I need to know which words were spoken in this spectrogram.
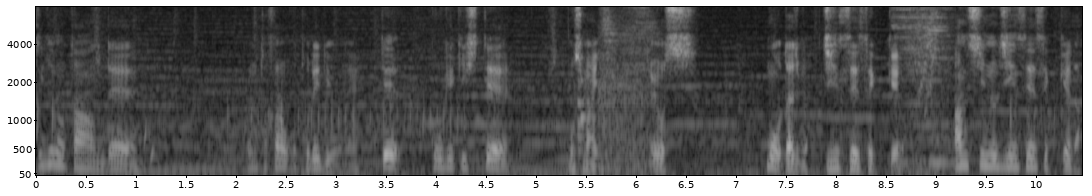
次のターンでこの宝箱取れるよねで攻撃しておしまいよしもう大丈夫だ人生設計安心の人生設計だ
